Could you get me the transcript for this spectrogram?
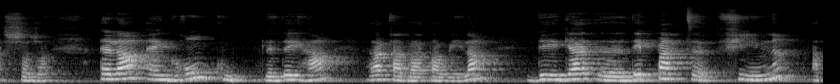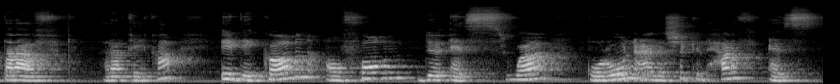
الشجر elle a un grand cou لديها رقبة طويلة des, euh, des pattes fines, atraf raqiqa, et des cornes en forme de S, soit قرون على شكل حرف S.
